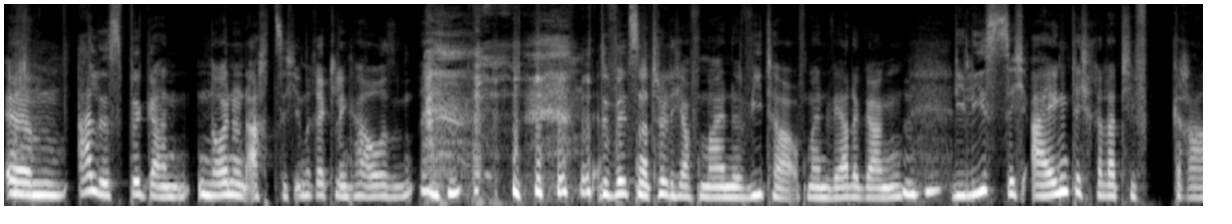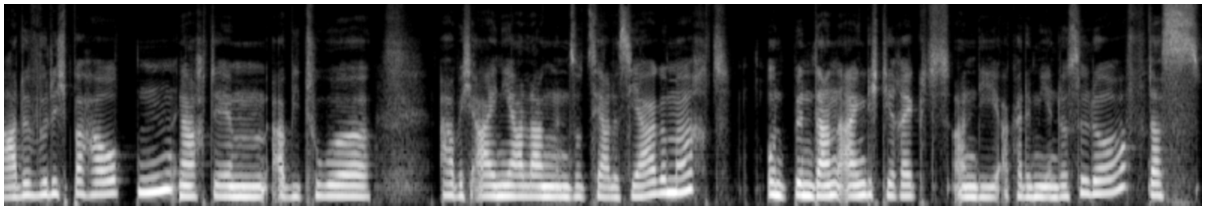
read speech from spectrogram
ähm, alles begann 89 in Recklinghausen. Mhm. du willst natürlich auf meine Vita, auf meinen Werdegang. Mhm. Die liest sich eigentlich relativ gerade, würde ich behaupten. Nach dem Abitur habe ich ein Jahr lang ein soziales Jahr gemacht und bin dann eigentlich direkt an die Akademie in Düsseldorf. Das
